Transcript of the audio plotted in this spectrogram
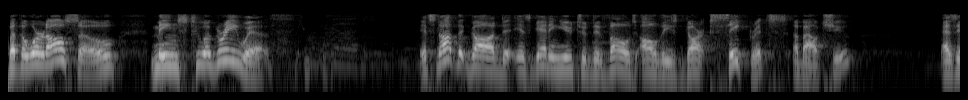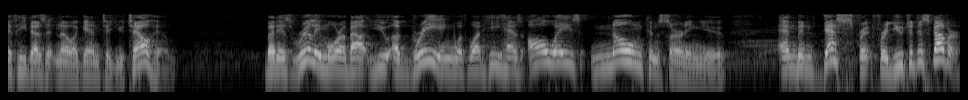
But the word also means to agree with. It's not that God is getting you to divulge all these dark secrets about you as if he doesn't know again till you tell him, but is really more about you agreeing with what he has always known concerning you and been desperate for you to discover.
